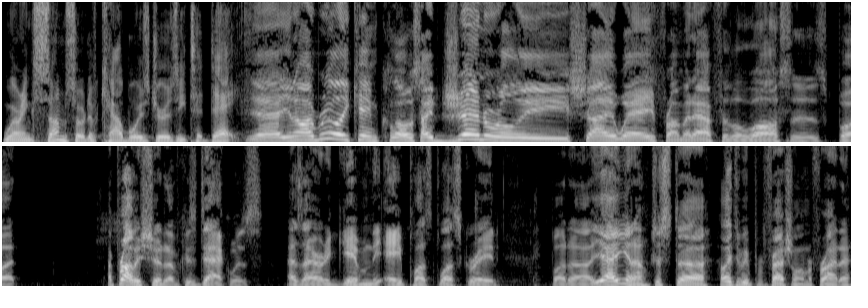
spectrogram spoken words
wearing some sort of Cowboys jersey today? Yeah, you know, I really came close. I generally shy away from it after the losses, but I probably should have because Dak was, as I already gave him the A plus plus grade. But uh, yeah, you know, just uh, I like to be professional on a Friday.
